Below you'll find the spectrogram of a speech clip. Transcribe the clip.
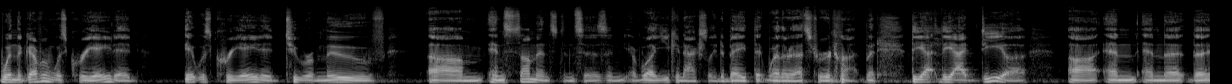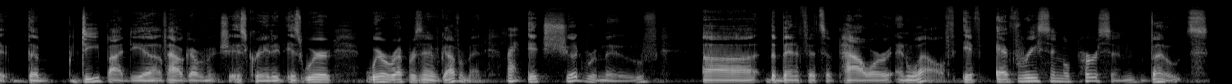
when the government was created, it was created to remove. Um, in some instances, and well, you can actually debate that whether that's true or not. But the the idea uh, and and the the the deep idea of how government is created is we're we're a representative government. Right. It should remove uh, the benefits of power and wealth. If every single person votes,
